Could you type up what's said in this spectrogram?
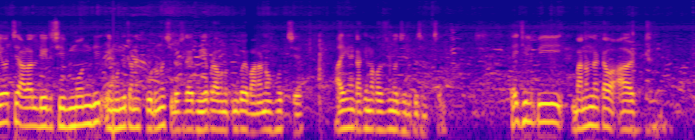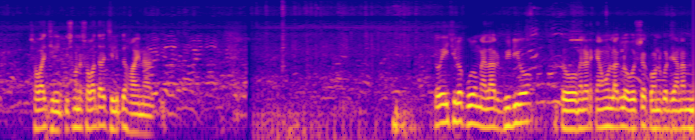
এই হচ্ছে আড়ালডির শিব মন্দির। এই মন্দিরটা অনেক পুরনো ছিল সেটাকে ভেঙে পড়া নতুন করে বানানো হচ্ছে। আর এখানে কাকিমা কত সুন্দর ঝিলপি ছাড়ছে। এই ঝিলপি বানানো একটা আর্ট সবাই ঝিলপি মানে সবার দ্বারা ঝিলপি হয় না আর কি। তো এই ছিল পুরো মেলার ভিডিও তো মেলাটা কেমন লাগল অবশ্যই কমেন্ট করে জানাবেন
